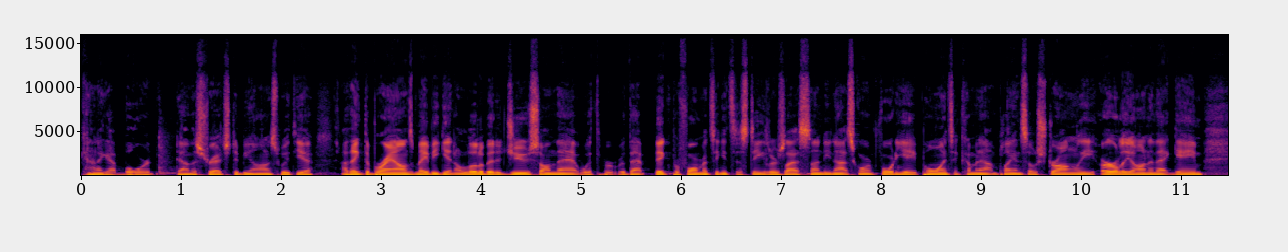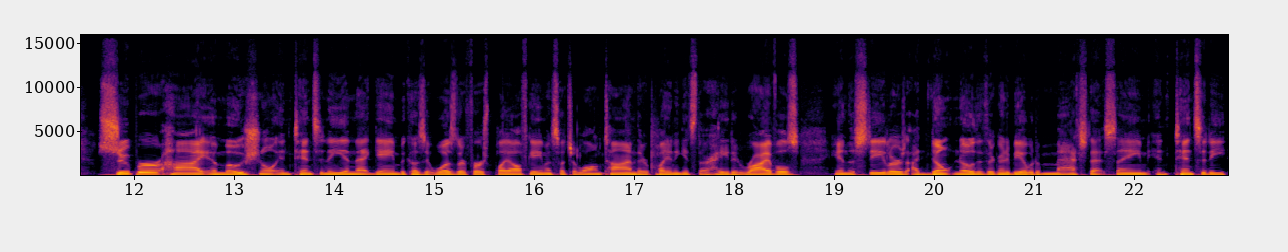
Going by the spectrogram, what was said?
kind of got bored down the stretch, to be honest with you. I think the Browns may be getting a little bit of juice on that with, with that big performance against the Steelers last Sunday night, scoring 48 points and coming out and playing so strongly early on in that game. Super high emotional intensity in that game because it was their first playoff game in such a long time. They were playing against their hated rivals in the Steelers. I don't know that they're going to be able to match that same intensity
